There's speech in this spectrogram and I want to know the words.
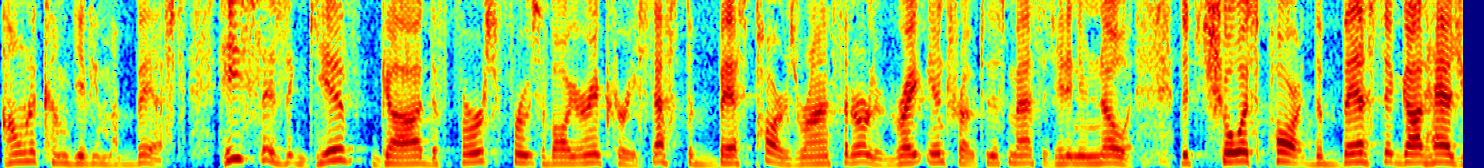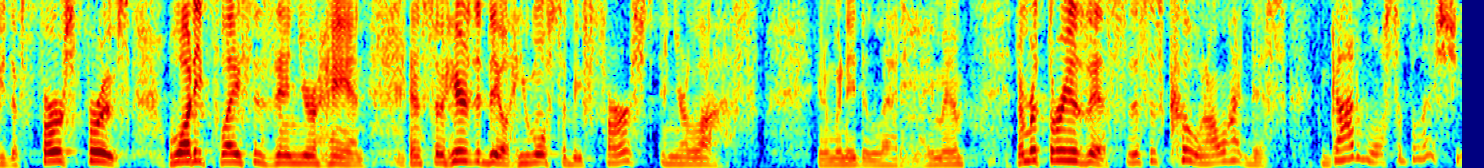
I want to come give you my best. He says that give God the first fruits of all your increase. That's the best part, as Ryan said earlier. Great intro to this message. He didn't even know it. The choice part, the best that God has you, the first fruits, what he places places in your hand. And so here's the deal He wants to be first in your life, and we need to let Him. Amen. Number three is this this is cool, and I like this. God wants to bless you.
